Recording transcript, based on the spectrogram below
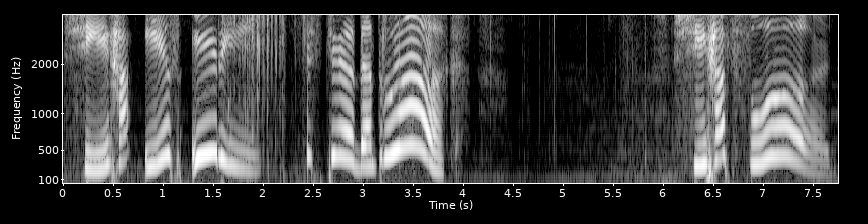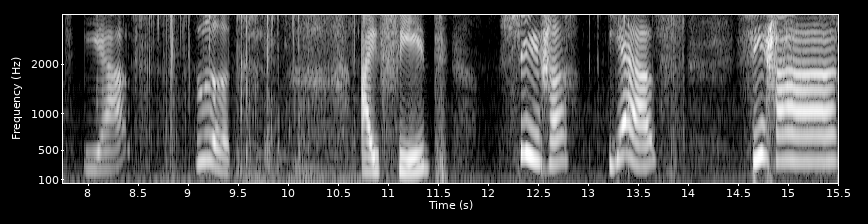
She is eating. Student, look. She has food. Yes. Look. I feed Shiha. Yes. Shiha.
